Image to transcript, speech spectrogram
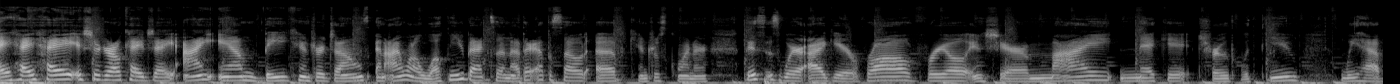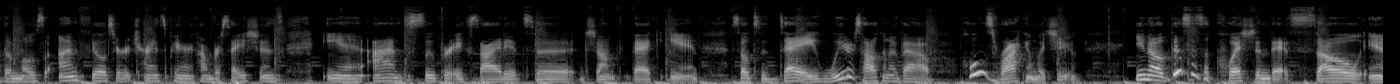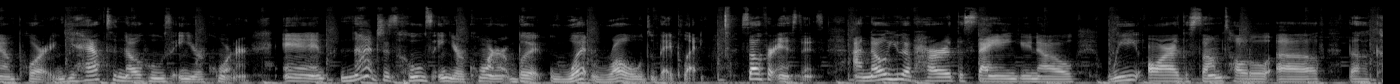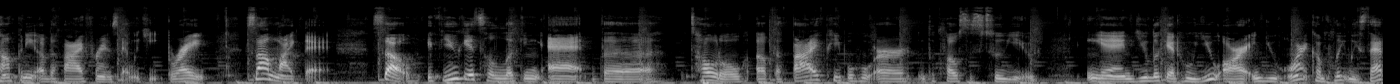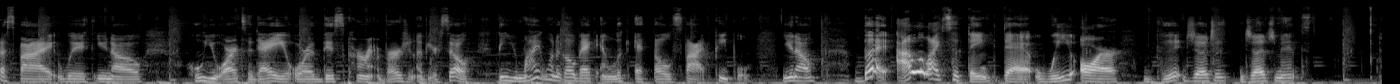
Hey, hey, hey, it's your girl KJ. I am the Kendra Jones, and I want to welcome you back to another episode of Kendra's Corner. This is where I get raw, real, and share my naked truth with you. We have the most unfiltered, transparent conversations, and I'm super excited to jump back in. So, today we're talking about who's rocking with you. You know, this is a question that's so important. You have to know who's in your corner and not just who's in your corner, but what role do they play. So, for instance, I know you have heard the saying, you know, we are the sum total of the company of the five friends that we keep, right? Something like that. So, if you get to looking at the total of the five people who are the closest to you, and you look at who you are and you aren't completely satisfied with, you know, who you are today or this current version of yourself, then you might want to go back and look at those five people, you know. But I would like to think that we are good judges, judgments,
